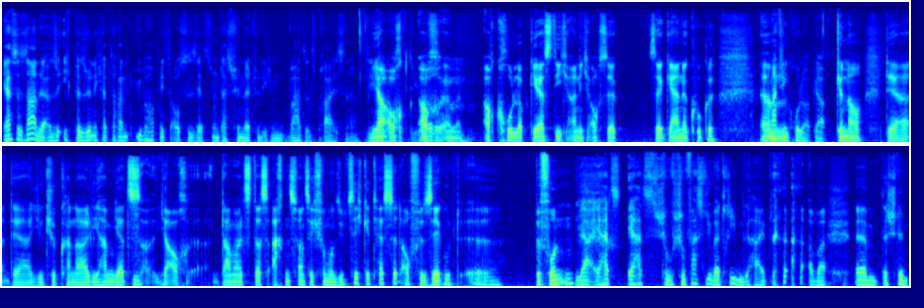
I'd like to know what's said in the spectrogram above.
erste Sahne, also ich persönlich habe daran überhaupt nichts auszusetzen und das für natürlich einen Wahnsinnspreis. Ne? Ja, auch, 750 auch, Euro, ähm, auch Krolop Gers, die ich eigentlich auch sehr, sehr gerne gucke. Ähm, Martin Krolop, ja. Genau, der, der YouTube-Kanal, die haben jetzt äh, ja auch damals das 2875 getestet, auch für sehr gut äh, befunden. Ja, er hat es er hat's schon, schon fast übertrieben gehypt, aber ähm, das stimmt.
